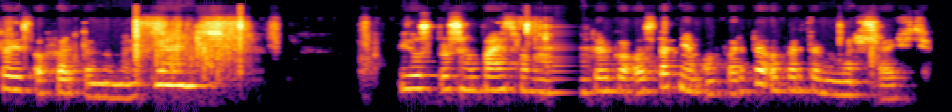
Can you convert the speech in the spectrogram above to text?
To jest oferta numer 5. Już proszę Państwa, mam tylko ostatnią ofertę, ofertę numer 6.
